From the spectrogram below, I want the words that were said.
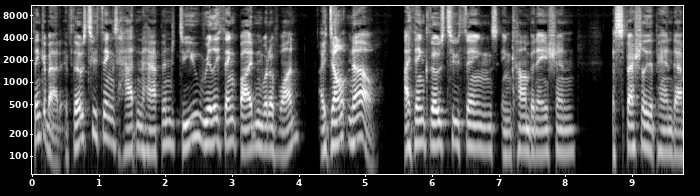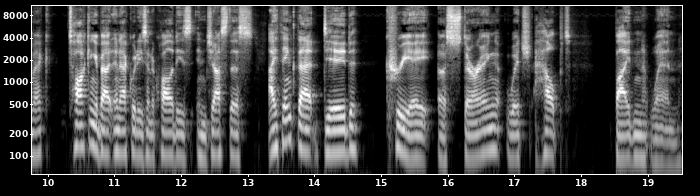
Think about it. If those two things hadn't happened, do you really think Biden would have won? I don't know. I think those two things in combination, especially the pandemic, talking about inequities, inequalities, injustice, I think that did create a stirring which helped Biden win.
